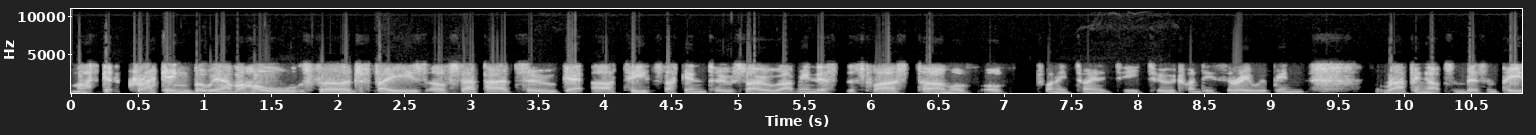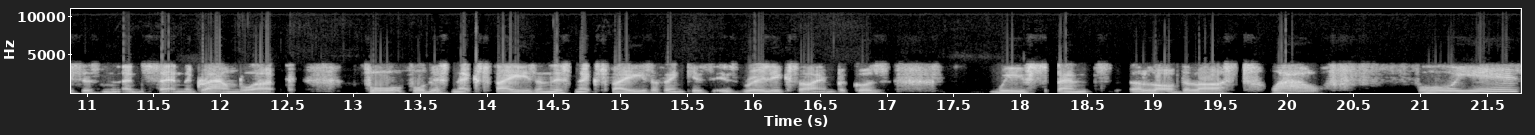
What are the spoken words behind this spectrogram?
must get cracking. But we have a whole third phase of SEPAD to get our teeth stuck into. So I mean, this this first term of, of 2022, 23, we've been wrapping up some bits and pieces and, and setting the groundwork for, for this next phase. And this next phase, I think, is, is really exciting because we've spent a lot of the last, wow, four years,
